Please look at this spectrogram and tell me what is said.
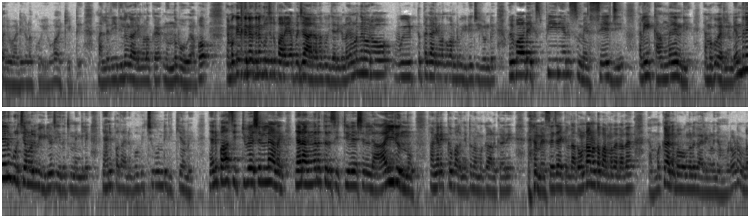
പരിപാടികളൊക്കെ ഒഴിവാക്കിയിട്ട് നല്ല രീതിയിലും കാര്യങ്ങളൊക്കെ നിന്ന് പോവുക. അപ്പോൾ നമുക്ക് ഇതിനെ ഇതിനെക്കുറിച്ചിട്ട് പറയാം. അപ്പോൾ ആരാന്നൊക്കെ വിചാരിക്കേണ്ട. നമ്മളിങ്ങനെ ഓരോ വീട്ടിലത്തെ കാര്യങ്ങളൊക്കെ പറഞ്ഞിട്ട് വീഡിയോ ചെയ്യുന്നുണ്ട്. ഒരുപാട് എക്സ്പീരിയൻസ് മെസ്സേജ് അല്ലെങ്കിൽ കമന്റ് നമുക്ക് വരലുണ്ട്. എന്തിനേലും കുറിച്ച് നമ്മളൊരു വീഡിയോ ചെയ്തിട്ടുണ്ടെങ്കിൽ ഞാനിപ്പോൾ അത് അനുഭവിച്ചു കൊണ്ടിരിക്കുകയാണ് ഞാനിപ്പോൾ ആ സിറ്റുവേഷനിലാണ് ഞാൻ അങ്ങനത്തെ ഒരു സിറ്റുവേഷനിലായിരുന്നു അങ്ങനെയൊക്കെ പറഞ്ഞിട്ട് നമുക്ക് ആൾക്കാർ മെസ്സേജ് അയക്കലുണ്ട്. അതുകൊണ്ടാണ് കേട്ടോ പറഞ്ഞത്. അല്ലാതെ നമുക്ക് അനുഭവങ്ങൾ കാര്യങ്ങൾ ഉള്ള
